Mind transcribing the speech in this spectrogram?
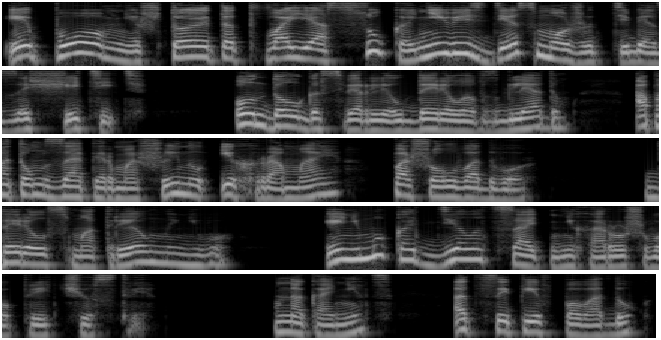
и помни, что эта твоя сука не везде сможет тебя защитить». Он долго сверлил Дэрила взглядом, а потом запер машину и, хромая, пошел во двор. Дэрил смотрел на него и не мог отделаться от нехорошего предчувствия. Наконец, отцепив поводок,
